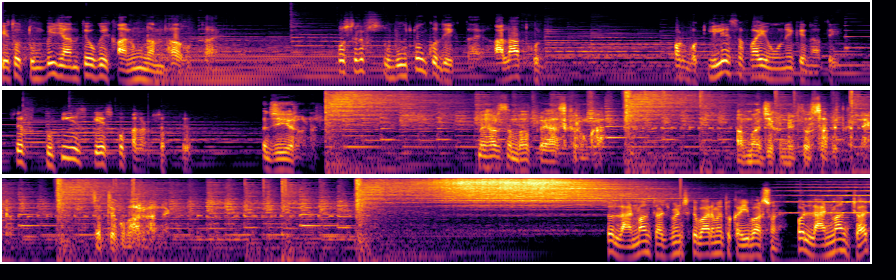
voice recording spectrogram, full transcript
ये तो तुम भी जानते हो कि कानून अंधा होता है। वो सिर्फ़ सबूतों को देखता है हालात को नहीं। और वकीले सफ़ाई होने के नाते सिर्फ़ तुम ही इस केस को पलट सकते हो। जी योर ऑनर मैं हर संभव प्रयास करूँगा अम्मा जी को निर्दोष साबित करने का सत्य को बाहर लाने का। तो लैंडमार्क जजमेंट्स के बारे में तो कई बार सुना है। और लैंडमार्क जज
